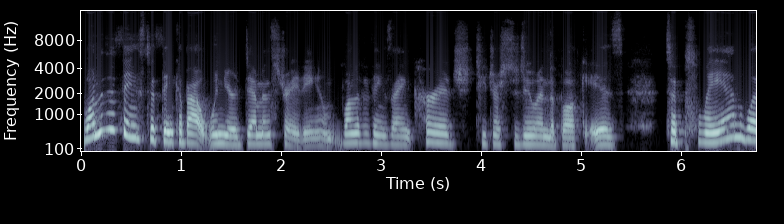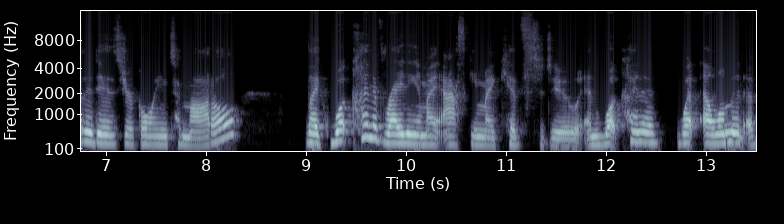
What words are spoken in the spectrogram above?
One of the things to think about when you're demonstrating, and one of the things I encourage teachers to do in the book is to plan what it is you're going to model like what kind of writing am i asking my kids to do? And what kind of what element of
